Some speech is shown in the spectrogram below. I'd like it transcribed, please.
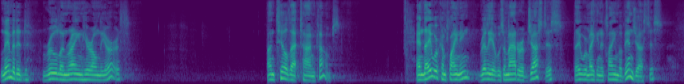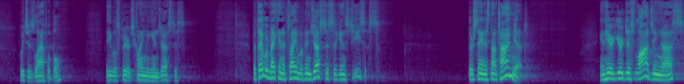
limited rule and reign here on the earth until that time comes. And they were complaining, really, it was a matter of justice. They were making a claim of injustice, which is laughable. Evil spirits claiming injustice. But they were making a claim of injustice against Jesus. They're saying it's not time yet. And here you're dislodging us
